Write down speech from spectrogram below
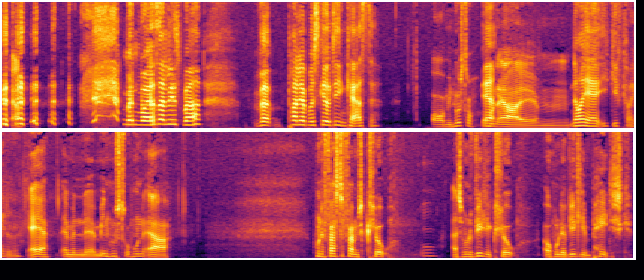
Ja. Men må jeg så lige spørge, hvad, prøv lige at beskrive din kæreste. Og min hustru, Ja. hun er... Øh, Nå ja, I er gift for helvede. Ja, ja. Jamen, øh, min hustru, hun er... Hun er først og fremmest klog. Mm. Altså, hun er virkelig klog, og hun er virkelig empatisk.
